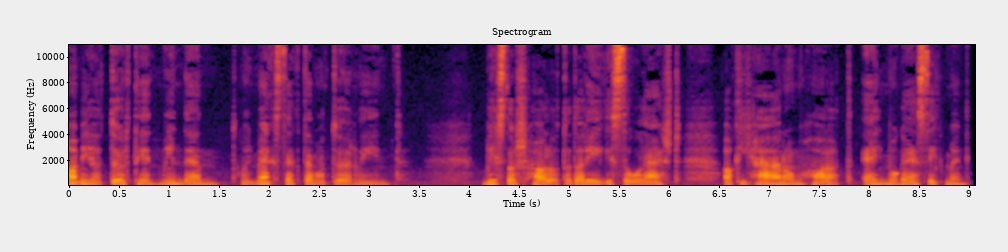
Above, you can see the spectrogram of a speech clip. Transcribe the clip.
Amiatt történt minden, hogy megszegtem a törvényt. Biztos hallottad a régi szólást, aki három halat egy maga eszik meg,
